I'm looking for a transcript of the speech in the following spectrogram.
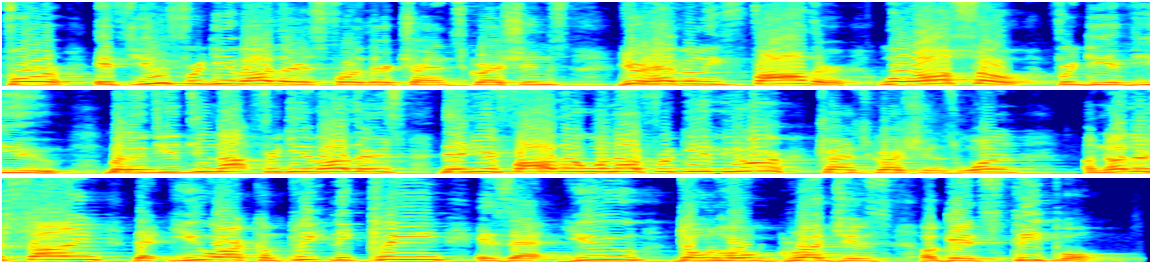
for if you forgive others for their transgressions, your heavenly Father will also forgive you. But if you do not forgive others, then your Father will not forgive your transgressions. One Another sign that you are completely clean is that you don't hold grudges against people.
